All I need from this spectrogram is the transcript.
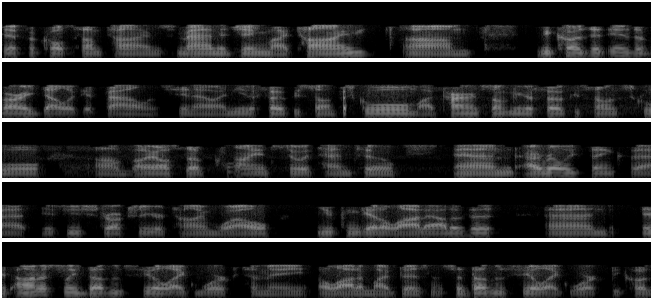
difficult sometimes managing my time um, because it is a very delicate balance. You know, I need to focus on school. My parents want me to focus on school, um, but I also have clients to attend to. And I really think that if you structure your time well, you can get a lot out of it. And it honestly doesn't feel like work to me, a lot of my business. It doesn't feel like work because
